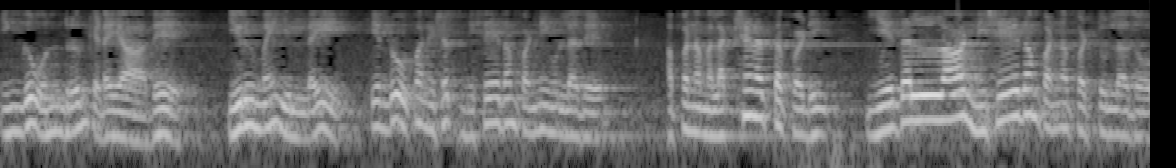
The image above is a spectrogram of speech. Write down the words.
இங்கு ஒன்றும் கிடையாது. இருமை இல்லை. என்று உபனிஷத் நிஷேதம் பண்ணி உள்ளது அப்ப நம்ம லட்சணத்தை படி எதெல்லாம் நிஷேதம் பண்ணப்பட்டுள்ளதோ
